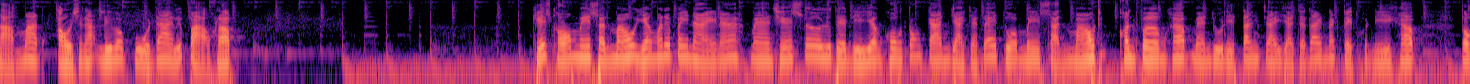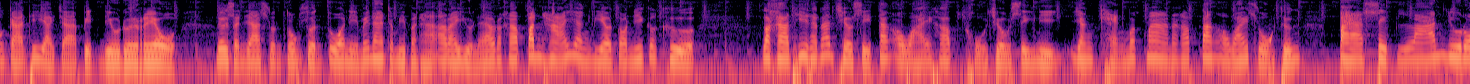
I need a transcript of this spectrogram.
สามารถเอาชนะลิเวอร์พูลได้หรือเปล่าครับ เคสของเมสันเมาส์ยังไม่ได้ไปไหนนะแมนเชสเตอร์ยูไนเต็ดยังคงต้องการอยากจะได้ตัวเมสันเมาส์คอนเฟิร์มครับแมนยูนี่ตั้งใจอยากจะได้นักเตะคนนี้ครับต้องการที่อยากจะปิดดีลโดยเร็ว เรื่องสัญญาส่วนตรงส่วนตัวนี่ไม่น่าจะมีปัญหาอะไรอยู่แล้วนะครับปัญหาอย่างเดียวตอนนี้ก็คือ ราคาที่ทางด้านเชลซีตั้งเอาไว้ครับโหเชลซีนี่ยังแข็งมากๆนะครับตั้งเอาไว้สูงถึง 80 ล้านยูโร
